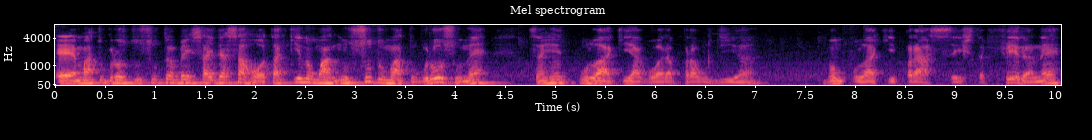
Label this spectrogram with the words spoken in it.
É, Mato Grosso do Sul também sai dessa rota. Aqui no, no sul do Mato Grosso, né? Se a gente pular aqui agora para o dia, vamos pular aqui para sexta-feira, né?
